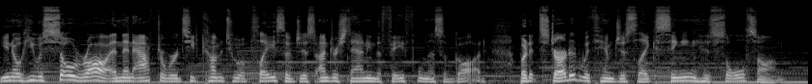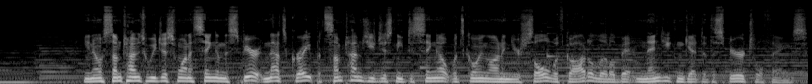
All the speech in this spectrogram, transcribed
You know, he was so raw. And then afterwards, he'd come to a place of just understanding the faithfulness of God. But it started with him just like singing his soul song. You know, sometimes we just want to sing in the spirit, and that's great, but sometimes you just need to sing out what's going on in your soul with God a little bit, and then you can get to the spiritual things.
